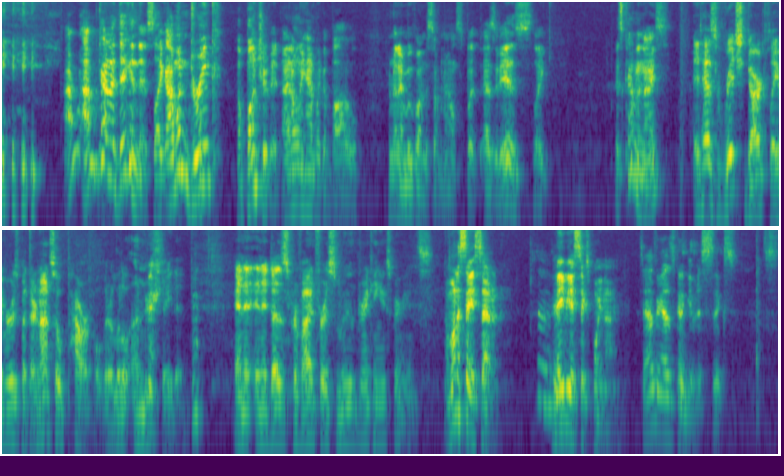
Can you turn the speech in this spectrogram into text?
I'm, I'm kind of digging this. Like, I wouldn't drink a bunch of it. I'd only have like a bottle, and then I move on to something else. But as it is, like, it's kind of nice. It has rich, dark flavors, but they're not so powerful. They're a little eh. understated. Eh. and, it, and it does provide for a smooth drinking experience. I want to say a seven, oh, maybe a six point nine. So I was, I was gonna give it a six. It's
